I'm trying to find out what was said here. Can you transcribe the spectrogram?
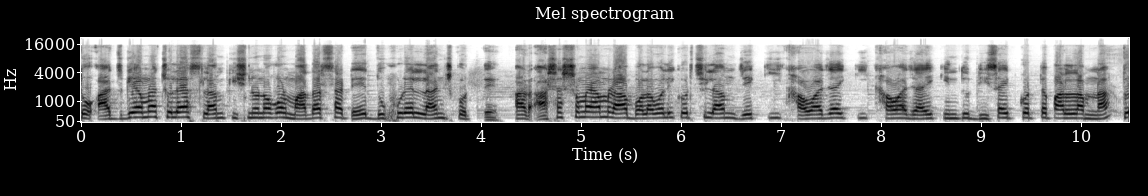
তো আজকে আমরা চলে আসলাম কৃষ্ণনগর মাদারসাটে দুপুরের লাঞ্চ করতে। আর আসার সময় আমরা বলা বলি করছিলাম যে কি খাওয়া যায়, কি খাওয়া যায়, কিন্তু ডিসাইড করতে পারলাম না। তো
